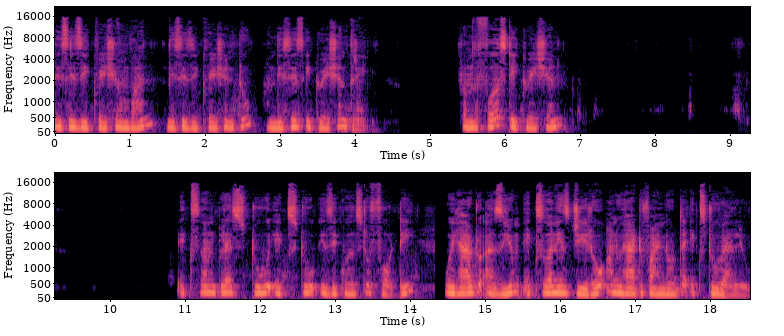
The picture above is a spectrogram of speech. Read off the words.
This is equation 1, this is equation 2 and this is equation 3. From the first equation, x1 plus 2x2 is equals to 40. We have to assume x1 is 0 and we have to find out the x2 value.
